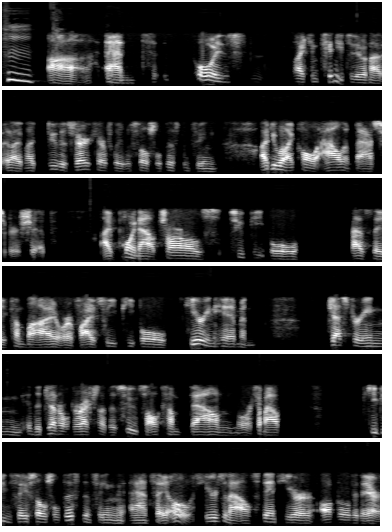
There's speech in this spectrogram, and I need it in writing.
Hmm. Uh, and always I continue to do, and I, and I, I do this very carefully with social distancing. I do what I call owl ambassadorship. I point out Charles to people as they come by, or if I see people hearing him and gesturing in the general direction of his hoots, I'll come down or come out keeping safe social distancing and say, oh, here's an owl, stand here, I'll go over there.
